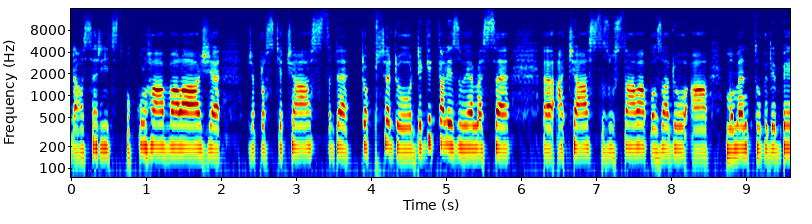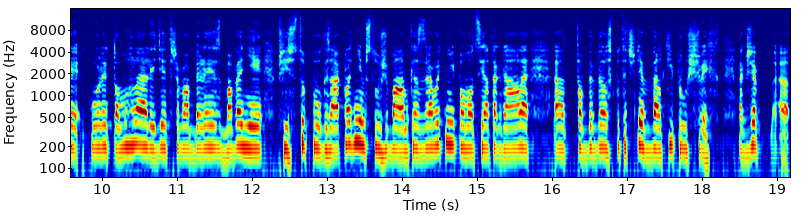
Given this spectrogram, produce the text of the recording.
dá se říct, pokulhávala, že, že prostě část jde dopředu, digitalizujeme se eh, a část zůstává pozadu a v momentu, kdyby kvůli tomuhle lidi třeba byli zbaveni přístupu k základním službám, ke zdravotní pomoci a tak dále, eh, to by byl skutečně velký průšvih. Takže eh,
